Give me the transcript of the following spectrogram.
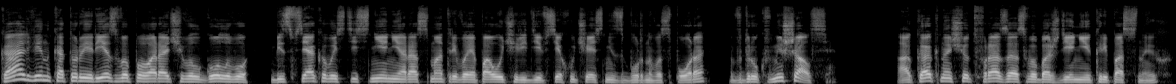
Кальвин, который резво поворачивал голову, без всякого стеснения рассматривая по очереди всех участниц бурного спора, вдруг вмешался. А как насчет фразы освобождения крепостных?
